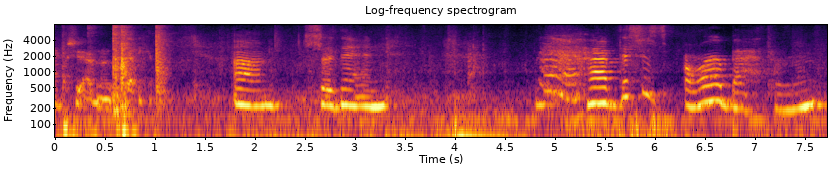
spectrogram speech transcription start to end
actually, I don't know that here. Um, so then we have this is our bathroom.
